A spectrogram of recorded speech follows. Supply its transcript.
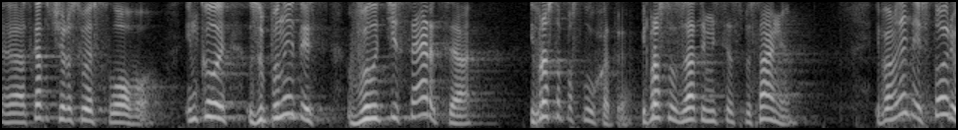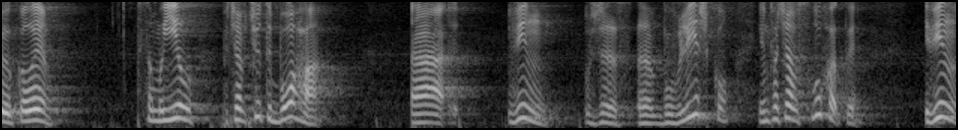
е, сказати через своє слово. Інколи зупинитись в велиті серця і просто послухати, і просто взяти місце списання. І пам'ятаєте історію, коли Самуїл почав чути Бога, е, він вже е, був в ліжку, він почав слухати, і він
